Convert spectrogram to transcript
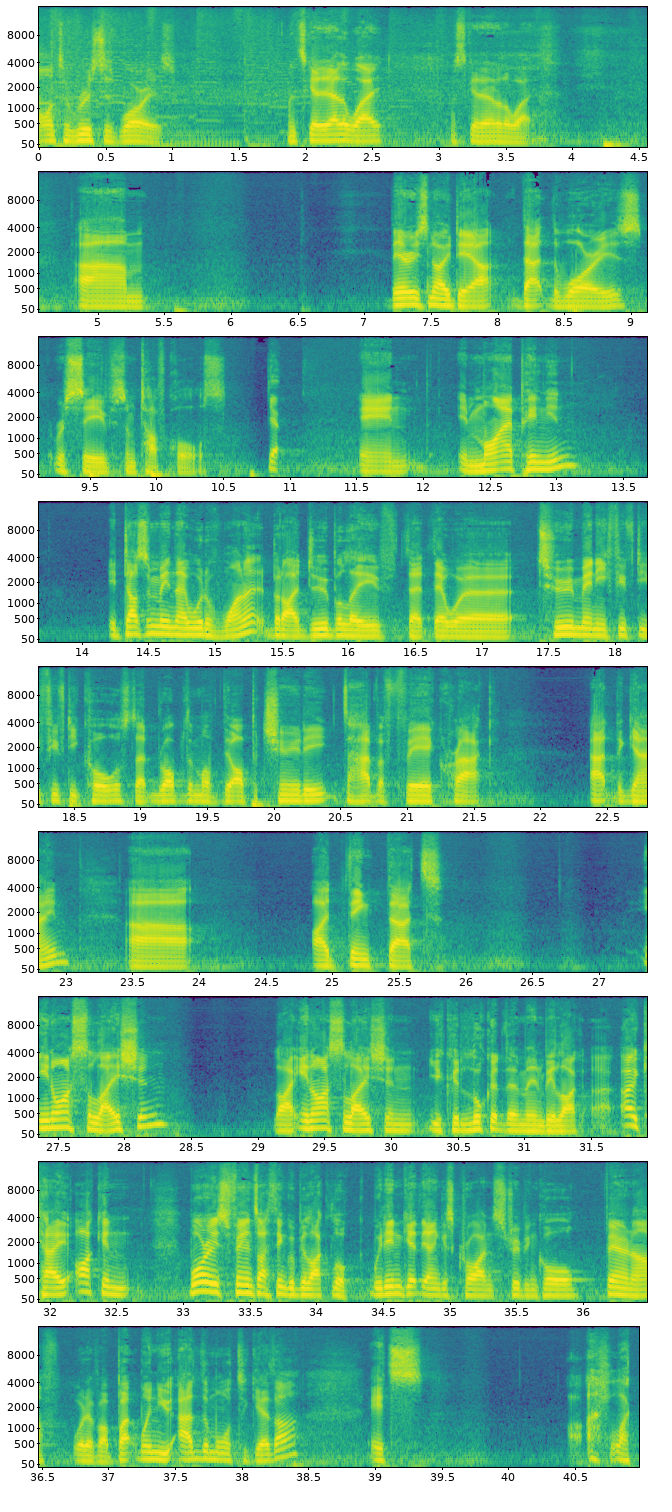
Now on to Roosters Warriors. Let's get it out of the way. Let's get it out of the way. Um, there is no doubt that the Warriors received some tough calls. Yep. And in my opinion, it doesn't mean they would have won it, but I do believe that there were too many 50 50 calls that robbed them of the opportunity to have a fair crack at the game. Uh, I think that in isolation, like in isolation, you could look at them and be like, "Uh, okay, I can. Warriors fans, I think, would be like, look, we didn't get the Angus Crichton stripping call, fair enough, whatever. But when you add them all together, it's uh, like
